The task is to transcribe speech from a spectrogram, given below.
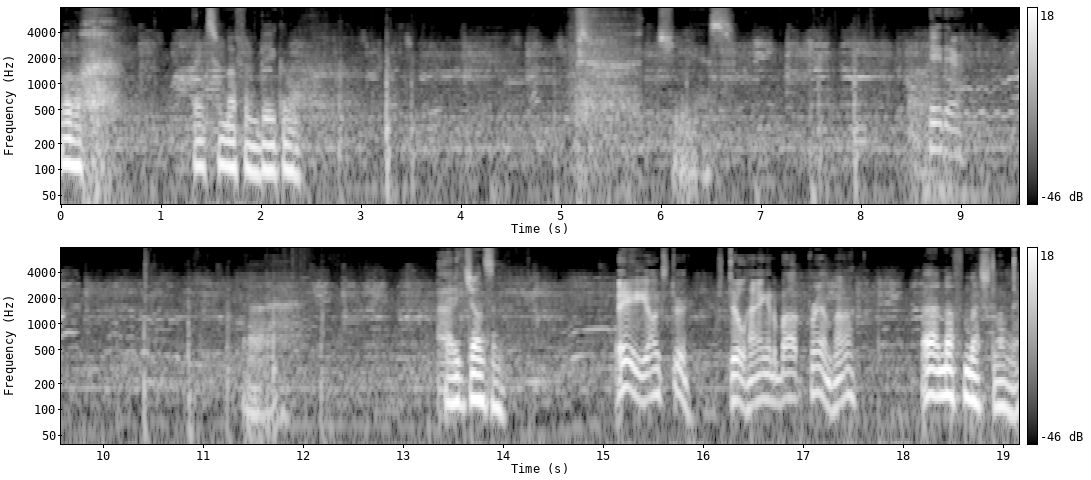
Well, thanks for nothing, Beagle. Jeez. Hey there. Howdy, Johnson. Hey, youngster. Still hanging about Primm, huh? Uh, not for much longer.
